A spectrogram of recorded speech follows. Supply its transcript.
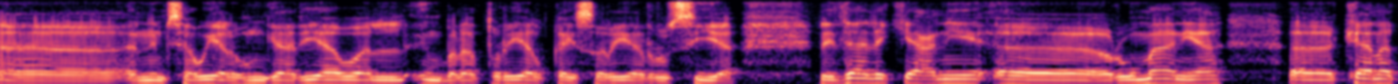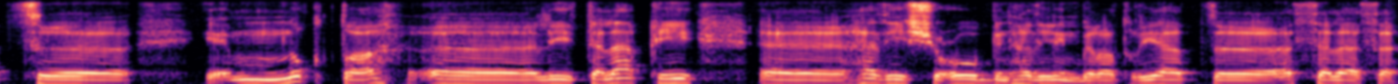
آه، النمساوية الهنغارية والإمبراطورية القيصرية الروسية. لذلك يعني رومانيا كانت نقطة لتلاقي هذه الشعوب من هذه الإمبراطوريات الثلاثة.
